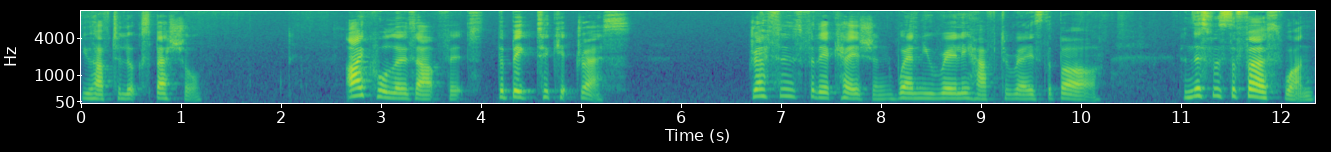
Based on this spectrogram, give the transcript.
you have to look special. I call those outfits the big ticket dress. Dresses for the occasion when you really have to raise the bar. And this was the first one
